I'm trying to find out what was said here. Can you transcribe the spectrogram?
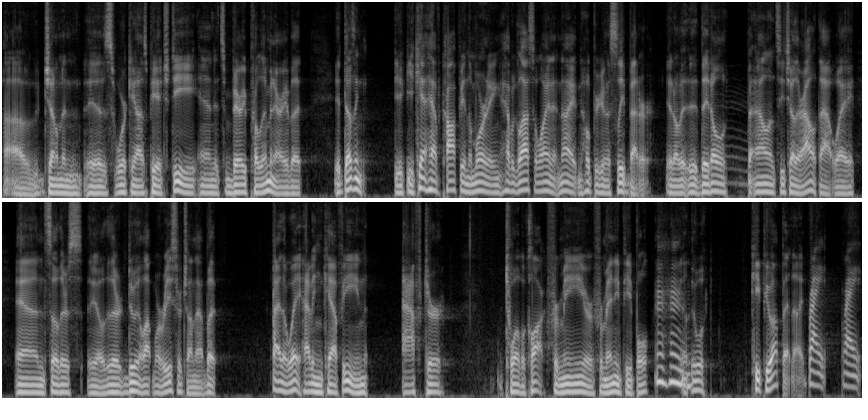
uh, gentleman is working on his PhD, and it's very preliminary, but it doesn't. You, you can't have coffee in the morning, have a glass of wine at night, and hope you're going to sleep better. You know, it, they don't balance each other out that way. And so there's, you know, they're doing a lot more research on that. But either way, having caffeine after 12 o'clock for me or for many people, you know, it will keep you up at night. Right, right.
